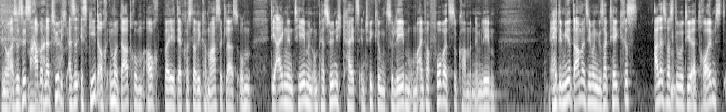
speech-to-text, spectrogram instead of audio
Genau, also es ist Mann, aber natürlich, ja. also es geht auch immer darum, auch bei der Costa Rica Masterclass, um die eigenen Themen, um Persönlichkeitsentwicklung zu leben, um einfach vorwärts zu kommen im Leben. Hätte mir damals jemand gesagt, hey Chris, alles, was du dir erträumst,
